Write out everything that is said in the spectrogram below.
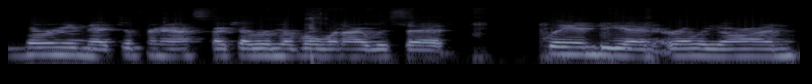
learning that different aspect. I remember when I was at Glanbia and early on,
